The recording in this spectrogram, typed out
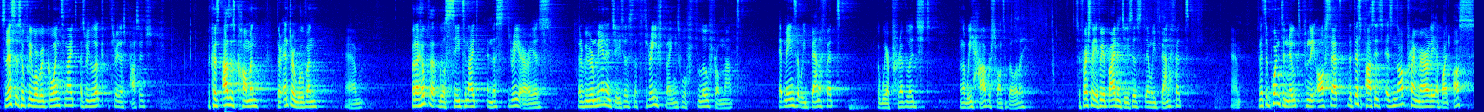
So, this is hopefully where we're going tonight as we look through this passage. Because, as is common, they're interwoven. Um, but I hope that we'll see tonight in these three areas that if we remain in Jesus, the three things will flow from that. It means that we benefit, that we are privileged, and that we have responsibility. So, firstly, if we abide in Jesus, then we benefit. Um, and it's important to note from the offset that this passage is not primarily about us,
